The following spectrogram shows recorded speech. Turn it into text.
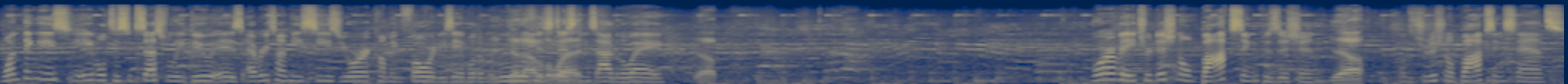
One thing he's able to successfully do is every time he sees Yorrick coming forward, he's able to move his way. distance out of the way. Yep. More of a traditional boxing position, Yeah. a traditional boxing stance.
